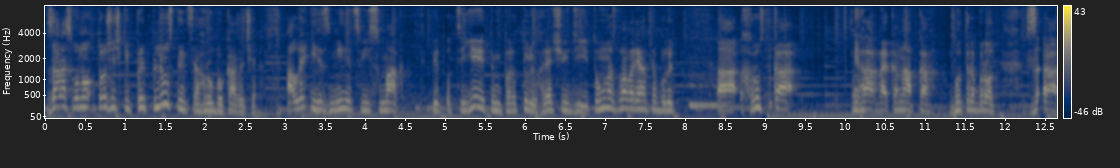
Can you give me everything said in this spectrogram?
Зараз воно трошечки приплюснеться, грубо кажучи, але і змінить свій смак під оцією температурою гарячої дії. Тому у нас два варіанти будуть а, хрустка і гарна канапка, бутерброд з а,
